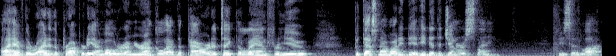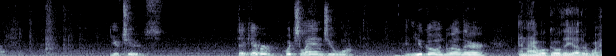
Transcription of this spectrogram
I have the right of the property. I'm older. I'm your uncle. I have the power to take the land from you. But that's not what he did. He did the generous thing. He said, Lot, you choose. Take ever which land you want, and you go and dwell there, and I will go the other way.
